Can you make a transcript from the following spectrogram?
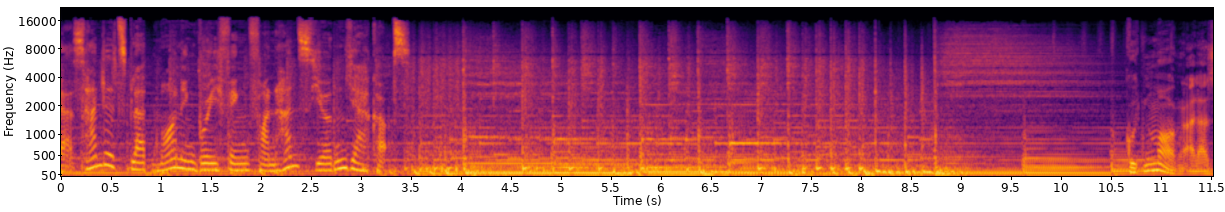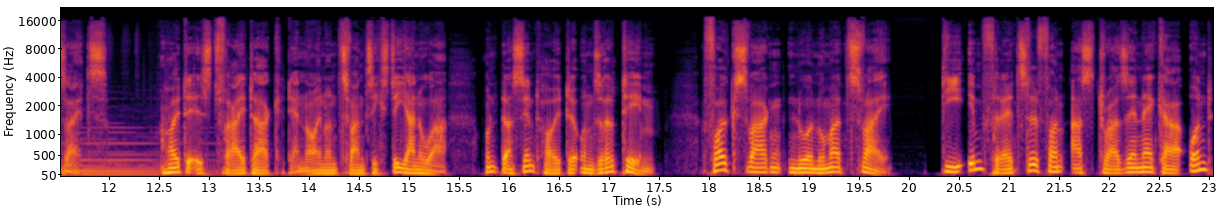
Das Handelsblatt Morning Briefing von Hans-Jürgen Jakobs Guten Morgen allerseits. Heute ist Freitag, der 29. Januar, und das sind heute unsere Themen. Volkswagen nur Nummer 2, die Impfrätsel von AstraZeneca und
